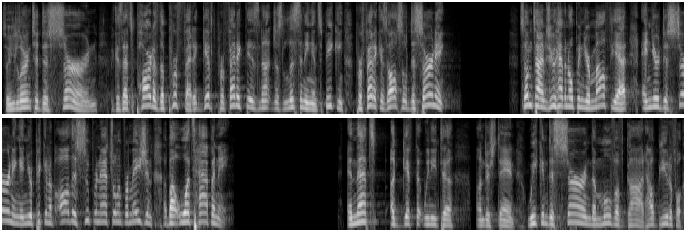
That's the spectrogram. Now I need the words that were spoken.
So you learn to discern because that's part of the prophetic gift. Prophetic is not just listening and speaking, prophetic is also discerning. Sometimes you haven't opened your mouth yet and you're discerning and you're picking up all this supernatural information about what's happening. And that's a gift that we need to understand. We can discern the move of God. How beautiful.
